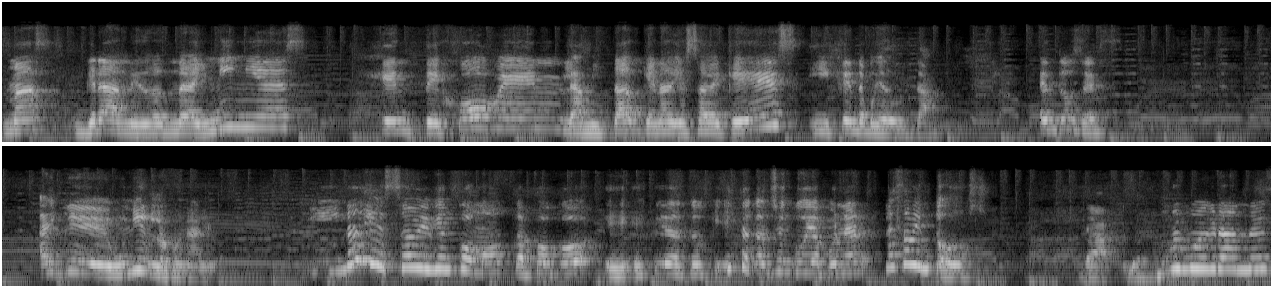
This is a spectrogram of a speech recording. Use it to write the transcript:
más grande, donde hay niñas, gente joven, la mitad que nadie sabe qué es, y gente muy adulta. Entonces, hay que unirlo con algo. Y nadie sabe bien cómo, tampoco, eh, este dato, que esta canción que voy a poner, la saben todos. Los muy, muy grandes,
